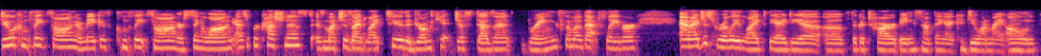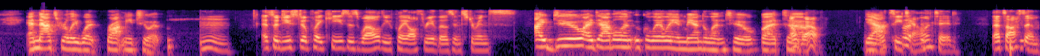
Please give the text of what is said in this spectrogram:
do a complete song or make a complete song or sing along as a percussionist as much as mm-hmm. I'd like to. The drum kit just doesn't bring some of that flavor. And I just really liked the idea of the guitar being something I could do on my own. And that's really what brought me to it. Mm. And so, do you still play keys as well? Do you play all three of those instruments? I do. I dabble in ukulele and mandolin too. But oh, uh, oh wow, yeah, multi talented. That's awesome.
